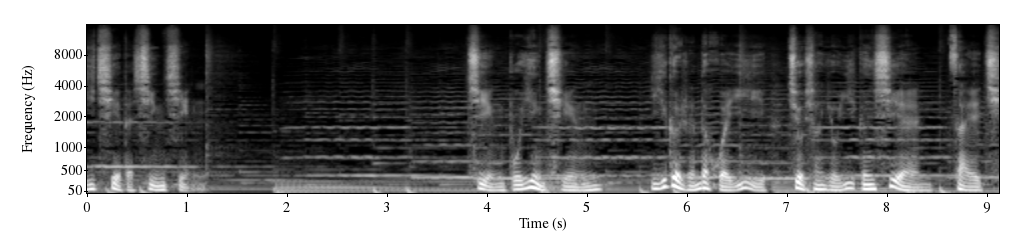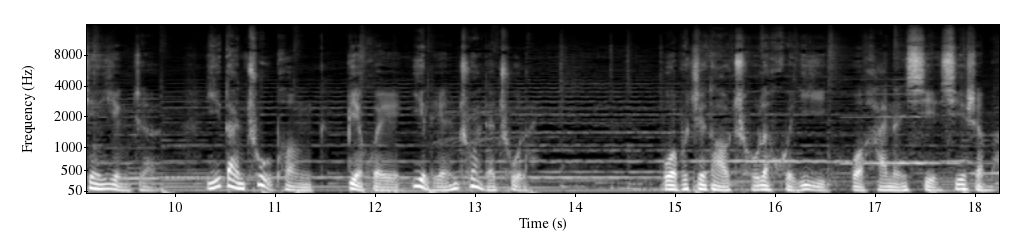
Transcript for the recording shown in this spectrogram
一切的心情。景不应情，一个人的回忆就像有一根线在牵引着，一旦触碰。便会一连串的出来。我不知道除了回忆，我还能写些什么。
